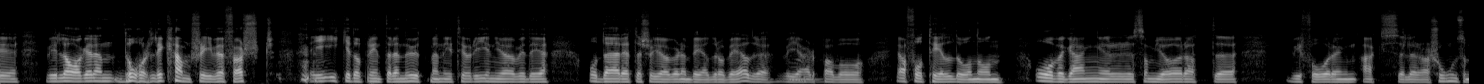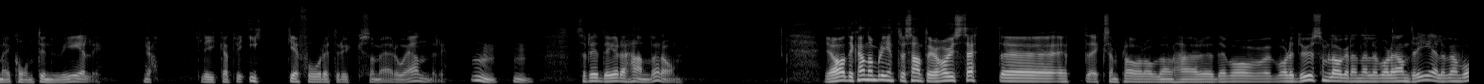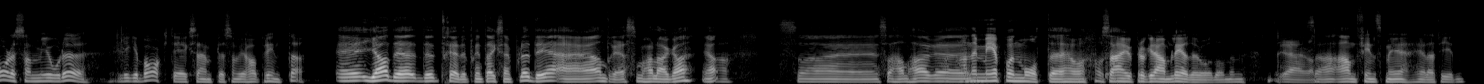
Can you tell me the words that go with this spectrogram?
vi lager en dårlig kamskive først. I- Ikke da printer den ut, men i teorien gjør vi det. Og deretter så gjør vi den bedre og bedre ved hjelp av å ja, få til da noen overganger som gjør at eh, vi får en akselerasjon som er kontinuerlig. Ja. Slik at vi ikke får et rykk som er uendelig. Mm, mm. Så det är det det handlar om. Ja, det kan nog bli intressant. Jag har ju sett eh, ett exemplar av den här. Det var, var det du som lagade den eller var det André eller vem var det som gjorde, ligger bak det exemplet som vi har printat? Eh, ja, det, det 3D-printa eksempelet, det er André som har laga. Ja. Ja. Så, eh, så han har eh, Han är med på en måte och, och så är han ju programledare då, men det er han. så han finns med hela tiden.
